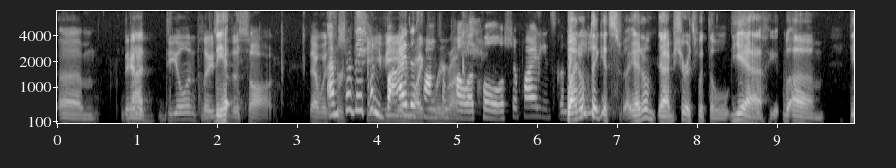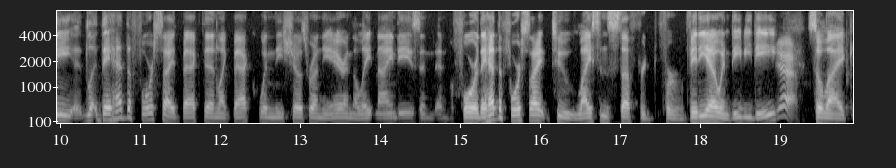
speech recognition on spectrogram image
um, They not- had a deal in place the- for the song. That was I'm for sure they TV can buy and, the like, song from reruns. Paula Cole. She'll probably needs the money. Well, I don't think it's. I don't. I'm sure it's with the. Yeah. Um. The they had the foresight back then, like back when these shows were on the air in the late '90s and, and before. They had the foresight to license stuff for for video and DVD. Yeah, So like,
